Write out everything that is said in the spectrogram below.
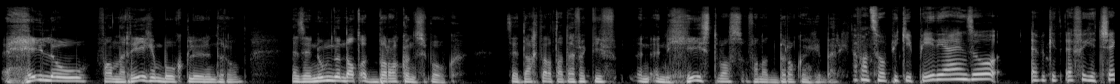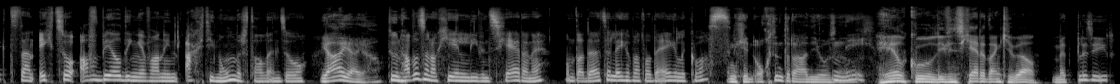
halo van regenboogkleuren er rond. En zij noemden dat het brokkenspook. Zij dachten dat dat effectief een, een geest was van het brokkengebergte. Want zo op Wikipedia en zo heb ik het even gecheckt. staan echt zo afbeeldingen van in 1800 al en zo. Ja, ja, ja. Toen hadden ze nog geen lievend scheiden, hè, om dat uit te leggen wat dat eigenlijk was. En geen ochtendradio zelf. Nee. Heel cool, lieve Scheire, dankjewel. Met plezier.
